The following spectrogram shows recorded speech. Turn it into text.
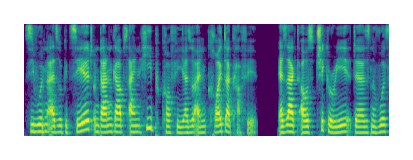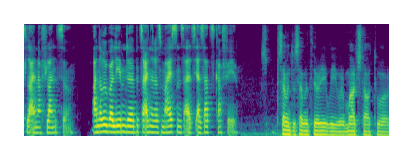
Sie wurden also gezählt und dann gab es einen Heap Coffee, also einen Kräuterkaffee. Er sagt aus Chicory, der ist eine Wurzel einer Pflanze. Andere Überlebende bezeichnen das meistens als Ersatzkaffee. Seven to seven thirty, we were marched out to a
